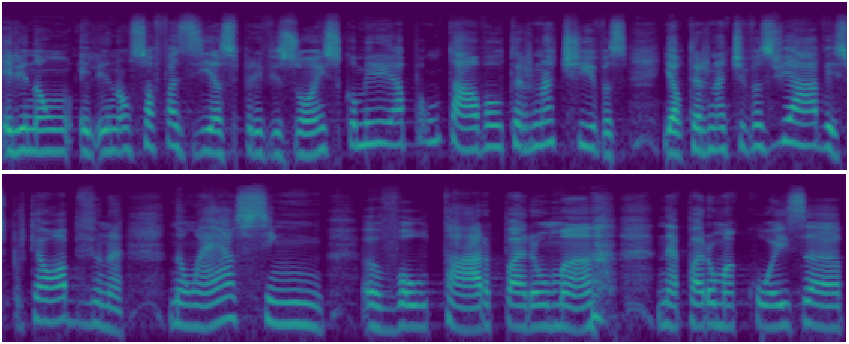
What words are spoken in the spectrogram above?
Ele não, ele não só fazia as previsões, como ele apontava alternativas e alternativas viáveis, porque é óbvio, né? Não é assim voltar para uma, né, para uma coisa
